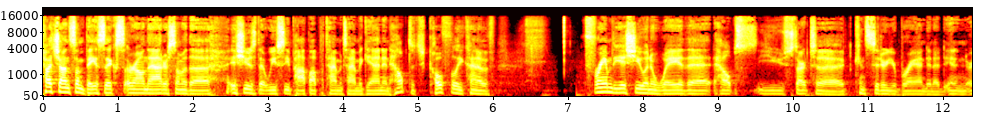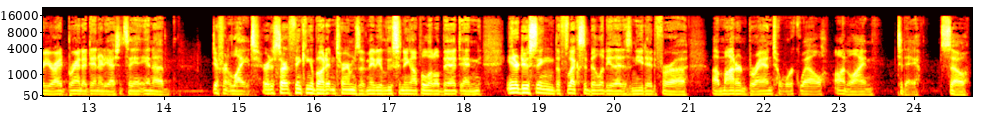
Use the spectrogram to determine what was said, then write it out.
touch on some basics around that or some of the issues that we see pop up time and time again and help to hopefully kind of frame the issue in a way that helps you start to consider your brand in a in, or your brand identity I should say in a different light or to start thinking about it in terms of maybe loosening up a little bit and introducing the flexibility that is needed for a, a modern brand to work well online today. So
